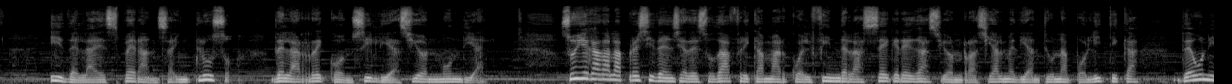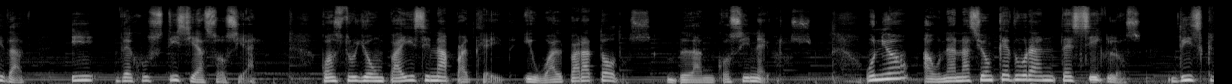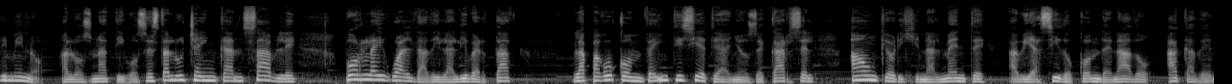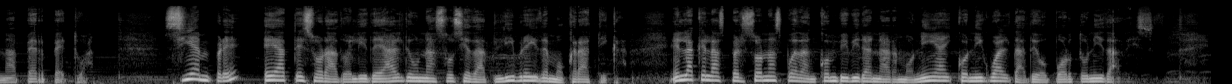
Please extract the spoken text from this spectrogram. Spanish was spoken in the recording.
y de la esperanza, incluso de la reconciliación mundial. Su llegada a la presidencia de Sudáfrica marcó el fin de la segregación racial mediante una política de unidad y de justicia social. Construyó un país sin apartheid, igual para todos, blancos y negros. Unió a una nación que durante siglos discriminó a los nativos. Esta lucha incansable por la igualdad y la libertad la pagó con 27 años de cárcel, aunque originalmente había sido condenado a cadena perpetua. Siempre he atesorado el ideal de una sociedad libre y democrática, en la que las personas puedan convivir en armonía y con igualdad de oportunidades.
